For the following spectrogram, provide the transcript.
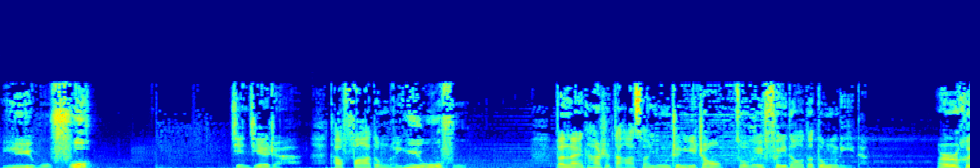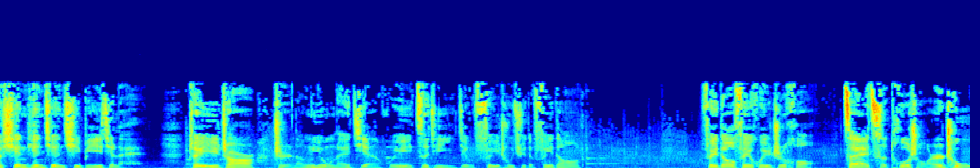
御物符。紧接着，他发动了御物符。本来他是打算用这一招作为飞刀的动力的，而和先天剑气比起来，这一招只能用来捡回自己已经飞出去的飞刀了。飞刀飞回之后。再次脱手而出，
